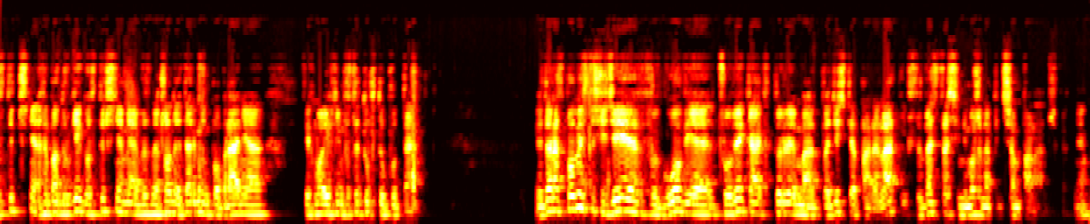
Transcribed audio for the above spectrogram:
stycznia, chyba 2 stycznia miałem wyznaczony termin pobrania tych moich limfocytów typu T. I teraz pomyśl, co się dzieje w głowie człowieka, który ma 20 parę lat i w Sylwestra się nie może napić szampana nie?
